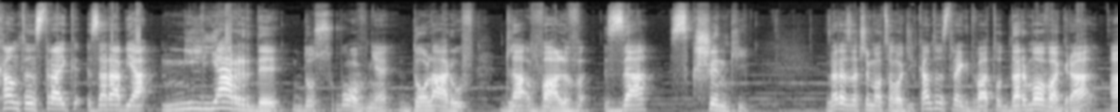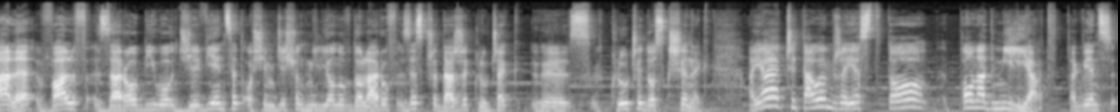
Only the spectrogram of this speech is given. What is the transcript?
Counter-Strike zarabia miliardy dosłownie dolarów dla Valve za skrzynki. Zaraz zobaczymy o co chodzi. Counter-Strike 2 to darmowa gra, ale Valve zarobiło 980 milionów dolarów ze sprzedaży kluczek, yy, kluczy do skrzynek. A ja czytałem, że jest to ponad miliard. Tak więc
